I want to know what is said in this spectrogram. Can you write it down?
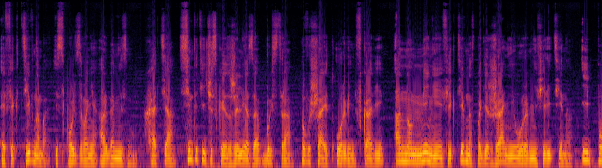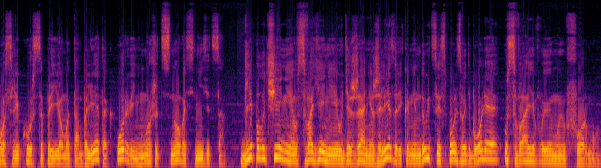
эффективного использования организмом. Хотя синтетическое железо быстро повышает уровень в крови, оно менее эффективно в поддержании уровня ферритина. И после курса приема таблеток уровень может снова снизиться. Для получения, усвоения и удержания железа рекомендуется использовать более усваиваемую форму,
